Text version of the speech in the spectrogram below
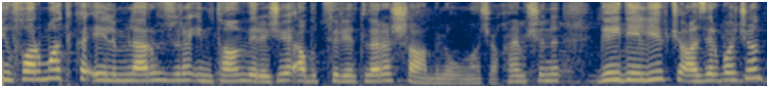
informatika elmləri üzrə imtahan verəcək abituriyentlərə şamil olunacaq. Həmçinin qeyd edib ki, Azərbaycan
